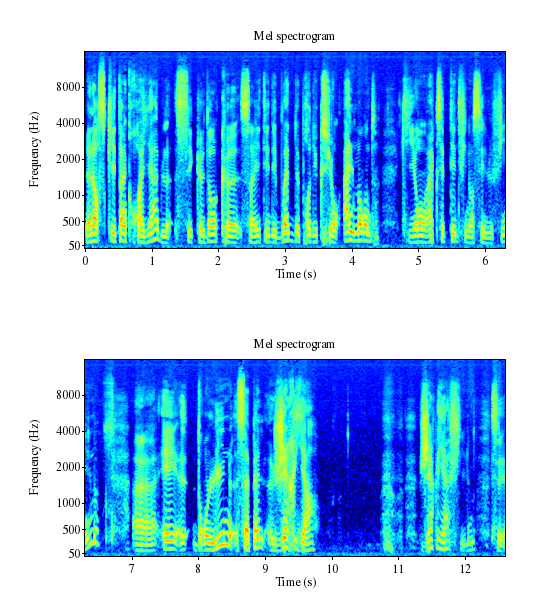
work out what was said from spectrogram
Et alors, ce qui est incroyable, c'est que donc, euh, ça a été des boîtes de production allemandes qui ont accepté de financer le film, et dont l'une s'appelle Geria Gériafilm. C'est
